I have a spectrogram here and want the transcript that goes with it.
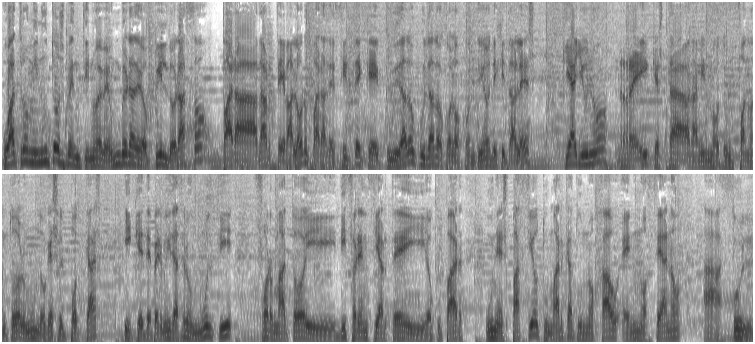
4 minutos 29, un verdadero pildorazo para darte valor, para decirte que cuidado, cuidado con los contenidos digitales, que hay uno, Rey, que está ahora mismo triunfando en todo el mundo, que es el podcast, y que te permite hacer un multiformato y diferenciarte y ocupar un espacio, tu marca, tu know-how en un océano azul.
